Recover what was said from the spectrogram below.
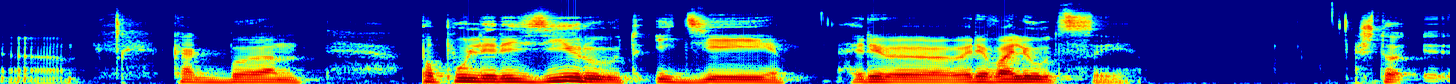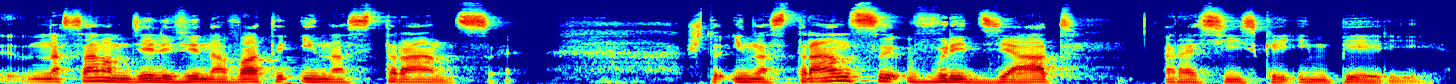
э, как бы популяризируют идеи революции, что э, на самом деле виноваты иностранцы, что иностранцы вредят Российской империи.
